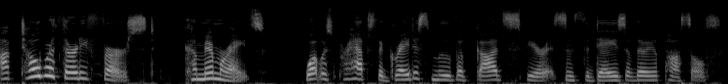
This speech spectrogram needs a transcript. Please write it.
October 31st commemorates what was perhaps the greatest move of God's Spirit since the days of the apostles.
